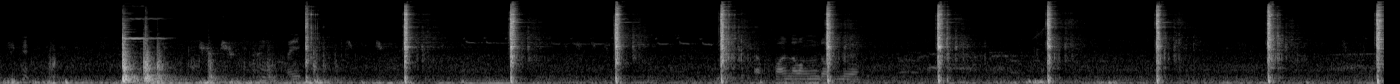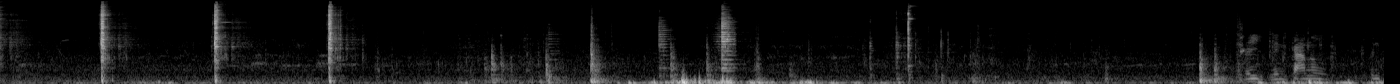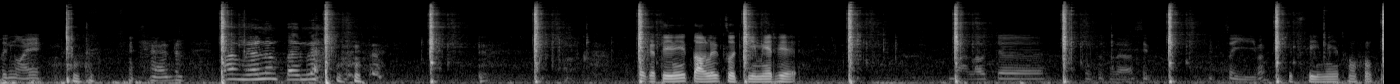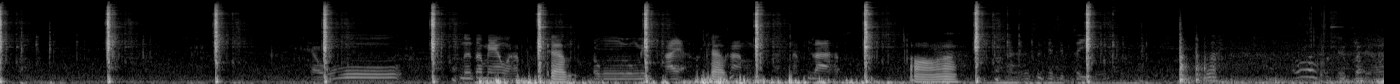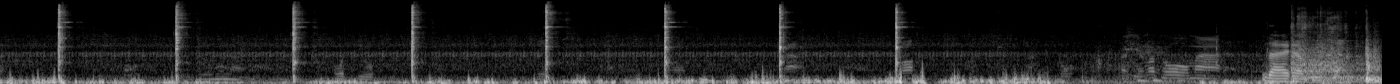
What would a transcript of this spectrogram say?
ตีกับคอนระวังโดนเรือเฮ้ยเล่นกล้ามต้องตึงๆหน่อย แขนกล้ามเนื้อเริ่มตึงแล้ว ปกตินี่ตอกลึกสุดกี่เมตรพี่บ้านเราเจอสูงสุดเท่าไหร่สิบสิบสี่มั้งสิบสี่เมตรโอ้โหแถวเนินตะแมวอะครับ ครับ ตรงโรงเรียนชายอะครับ ข้ามสนามกีฬาครับ อ๋อ อ่ารู้สึกจะสิบสี่โคตรอยู่เจ็ดแปดเก้าพอ เดี๋ยวก็โทรมาได้ครับ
